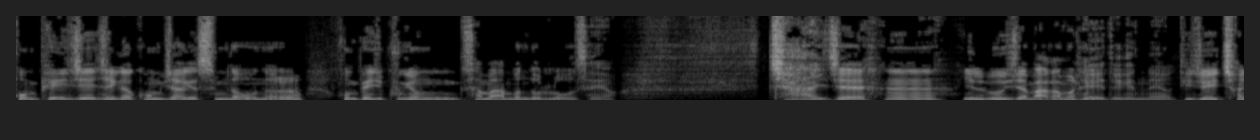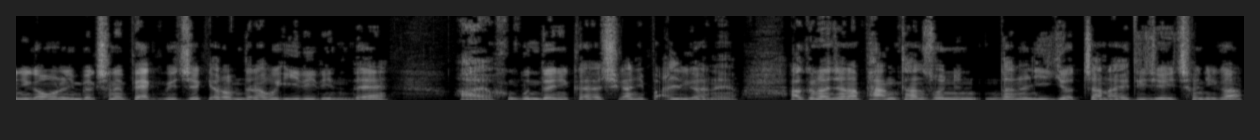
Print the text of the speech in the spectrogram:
홈페이지에 저희가 공지하겠습니다. 오늘 홈페이지 구경 삼아 한번 놀러 오세요. 자, 이제, 어, 일부 이제 마감을 해야 되겠네요. DJ 천이가 오늘 인백션의 백뮤직 여러분들하고 1일인데, 아유, 흥분되니까요. 시간이 빨리 가네요. 아, 그나저나 방탄소년단을 이겼잖아요. DJ 천이가.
